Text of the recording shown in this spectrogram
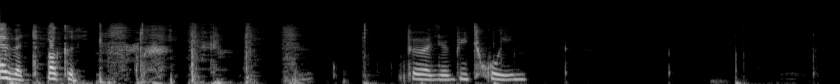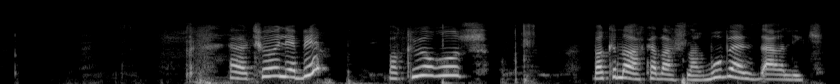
Evet bakın. Böyle Bitcoin. Evet şöyle bir bakıyoruz. Bakın arkadaşlar bu benzerlik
